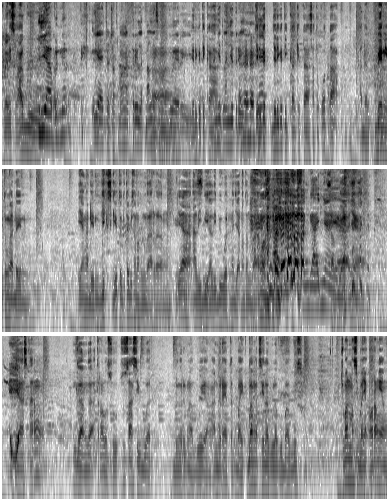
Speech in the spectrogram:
playlist lagu. iya bener. Iya cocok banget relate banget sama Heeh. gue Ri. Jadi ketika lanjut lanjut Ri. jadi, ke- jadi ketika kita satu kota ada band itu ngadain yang ngadain gigs gitu kita bisa nonton bareng. Ya alibi alibi buat ngajak nonton bareng lah. Seenggaknya ya. Seenggaknya. Ya sekarang nggak nggak terlalu su- susah sih buat dengerin lagu yang underrated. Baik banget sih lagu-lagu bagus. Cuman masih banyak orang yang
